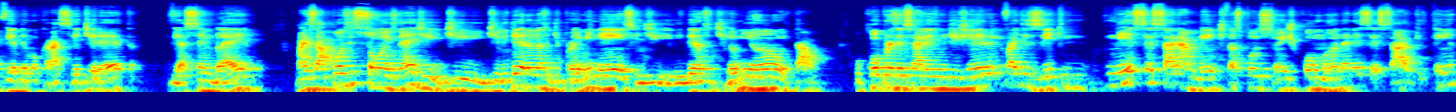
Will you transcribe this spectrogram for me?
via democracia direta, via assembleia, mas há posições né, de, de, de liderança, de proeminência, de liderança de reunião e tal. O copresencialismo de gênero ele vai dizer que necessariamente nas posições de comando é necessário que tenha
